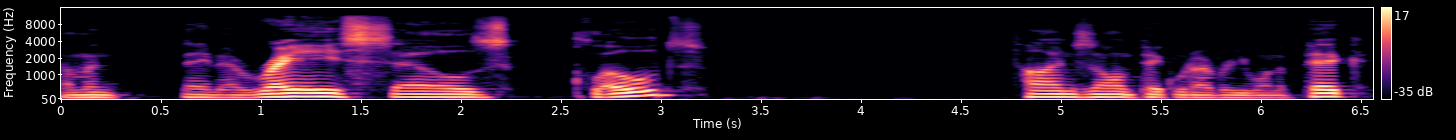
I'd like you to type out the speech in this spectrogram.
I'm going to name it Ray Sells Clothes time zone, pick whatever you want to pick.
